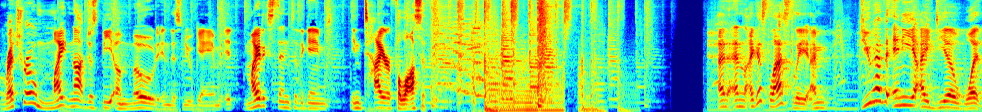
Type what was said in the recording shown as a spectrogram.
retro might not just be a mode in this new game, it might extend to the game's entire philosophy. And, and I guess lastly, I'm do you have any idea what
